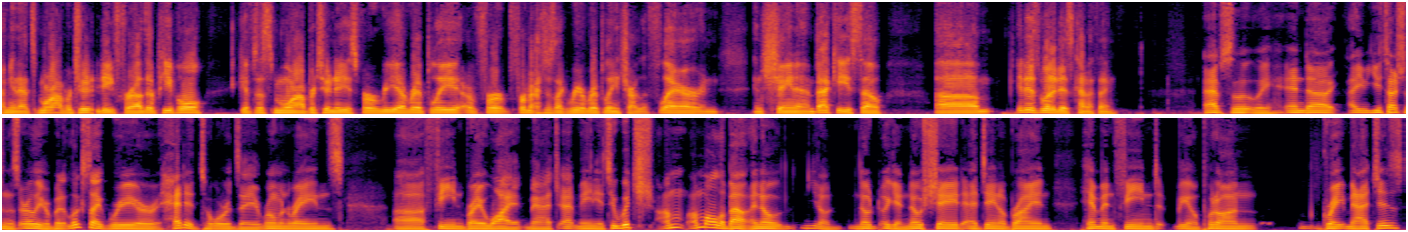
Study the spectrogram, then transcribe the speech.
I mean, that's more opportunity for other people. Gives us more opportunities for Rhea Ripley or for for matches like Rhea Ripley and Charlotte Flair and and Shayna and Becky. So um, it is what it is, kind of thing. Absolutely, and uh, you touched on this earlier, but it looks like we're headed towards a Roman Reigns, uh, Fiend Bray Wyatt match at Mania 2, which I'm I'm all about. I know you know no again no shade at Daniel Bryan, him and Fiend you know put on great matches,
